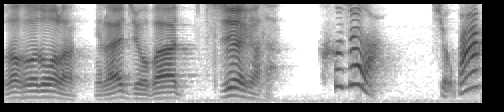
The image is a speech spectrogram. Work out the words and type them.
他喝多了，你来酒吧接一下他。喝醉了，酒吧？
